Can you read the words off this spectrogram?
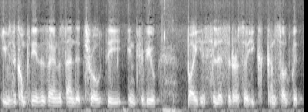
He was accompanied, as I understand it, throughout the interview by his solicitor, so he could consult with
